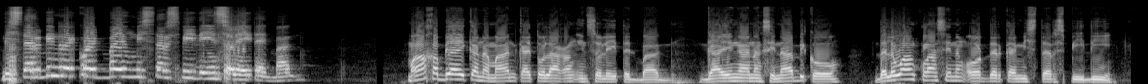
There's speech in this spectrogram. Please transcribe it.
Mr. Bean, required ba yung Mr. Speedy insulated bag? Makakabiyahe ka naman kahit wala kang insulated bag. Gaya nga ng sinabi ko, dalawa ang klase ng order kay Mr. Speedy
